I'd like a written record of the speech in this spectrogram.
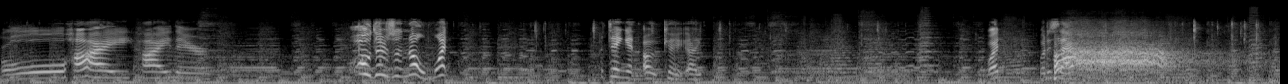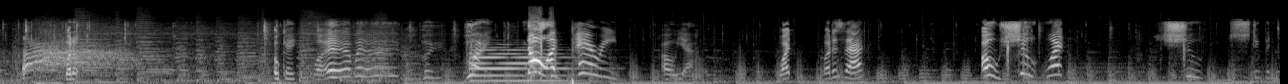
Oh, hi, hi there. Oh, there's a gnome. What? Dang it. Okay, I. What? What is that? What? Okay. No, I parried. Oh yeah. What? What is that? Oh shoot! What? Shoot, stupid.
